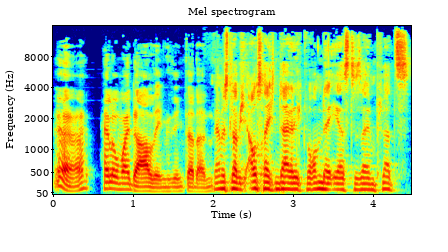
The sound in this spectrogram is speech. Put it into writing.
ja, Hello My Darling singt er dann. Wir haben es, glaube ich, ausreichend dargelegt, warum der Erste seinen Platz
